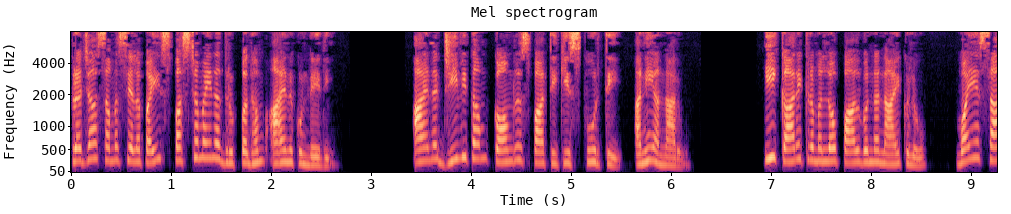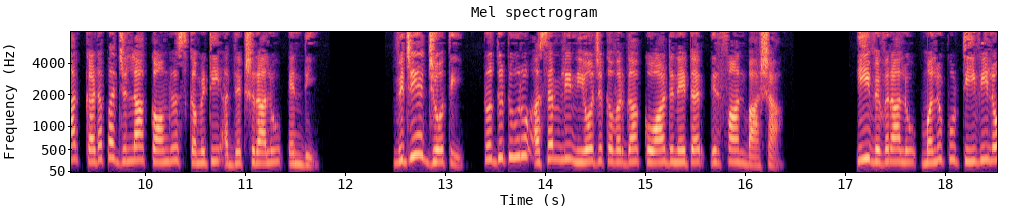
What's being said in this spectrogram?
ప్రజా సమస్యలపై స్పష్టమైన దృక్పథం ఆయనకుండేది. ఆయన జీవితం కాంగ్రెస్ పార్టీకి స్ఫూర్తి అని అన్నారు. ఈ కార్యక్రమంలో పాల్గొన్న నాయకులు వైఎస్ఆర్ కడప జిల్లా కాంగ్రెస్ కమిటీ అధ్యక్షురాలు ఎండి విజయ జ్యోతి ప్రొద్దుటూరు అసెంబ్లీ నియోజకవర్గ కోఆర్డినేటర్ ఇర్ఫాన్ బాషా. ఈ వివరాలు మలుపు టీవీలో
